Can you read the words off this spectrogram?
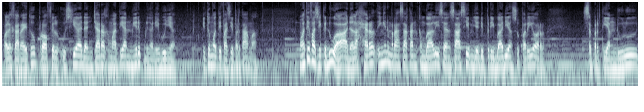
Oleh karena itu, profil usia dan cara kematian mirip dengan ibunya. Itu motivasi pertama. Motivasi kedua adalah Harold ingin merasakan kembali sensasi menjadi pribadi yang superior seperti yang dulu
